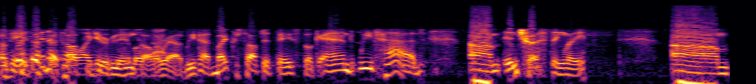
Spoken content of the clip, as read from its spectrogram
Okay, it's been a topic every week all around. We've had Microsoft and Facebook, and we've had, um, interestingly, um,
